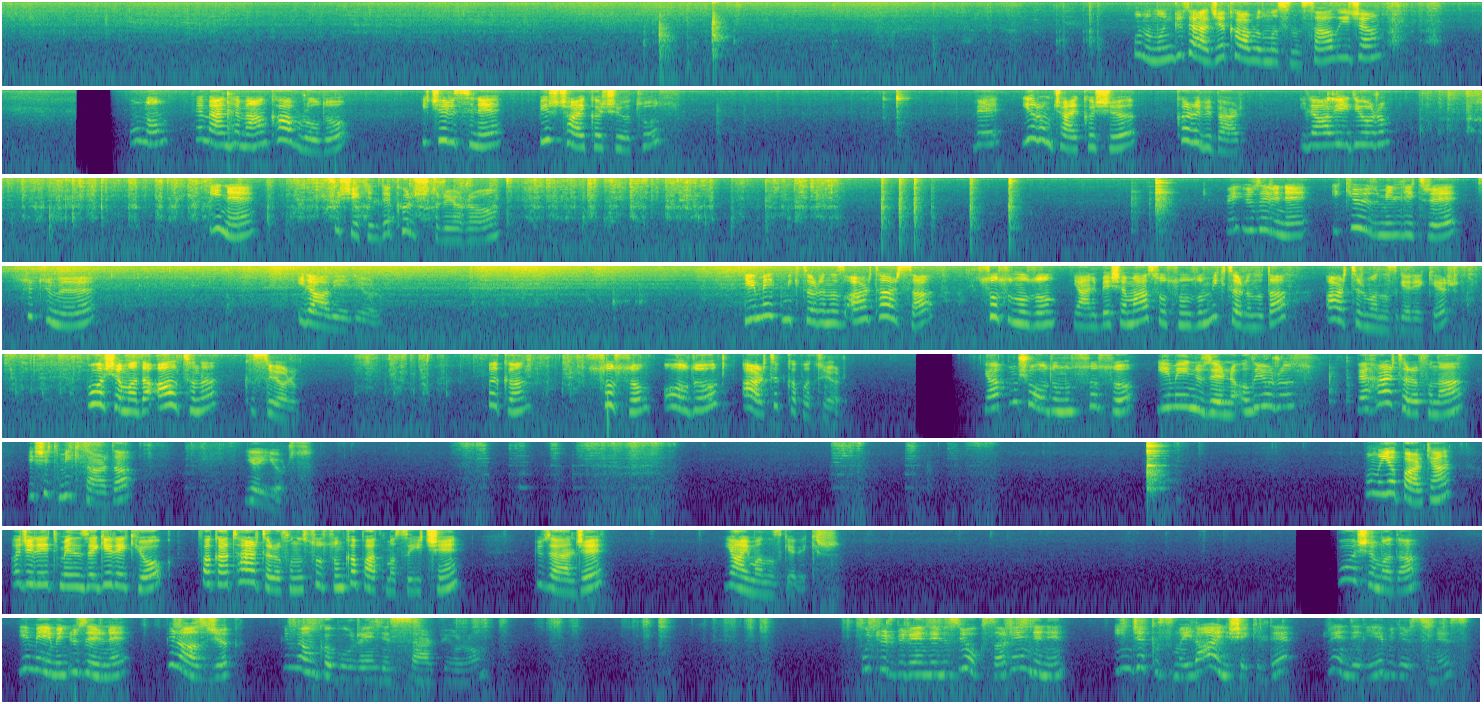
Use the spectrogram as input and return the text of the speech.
Unumun güzelce kavrulmasını sağlayacağım. Unum hemen hemen kavruldu. İçerisine bir çay kaşığı tuz, ve yarım çay kaşığı karabiber ilave ediyorum. Yine şu şekilde karıştırıyorum. Ve üzerine 200 mililitre sütümü ilave ediyorum. Yemek miktarınız artarsa sosunuzun yani beşamel sosunuzun miktarını da artırmanız gerekir. Bu aşamada altını kısıyorum. Bakın sosum oldu artık kapatıyorum. Yapmış olduğumuz sosu yemeğin üzerine alıyoruz ve her tarafına eşit miktarda yayıyoruz. Bunu yaparken acele etmenize gerek yok. Fakat her tarafını sosun kapatması için güzelce yaymanız gerekir. Bu aşamada yemeğimin üzerine birazcık limon kabuğu rendesi serpiyorum. Bu tür bir rendeniz yoksa rendenin ince kısmıyla aynı şekilde rendeleyebilirsiniz.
